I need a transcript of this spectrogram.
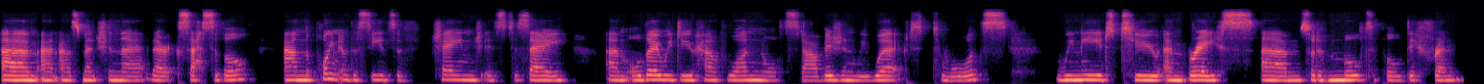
Um, and as mentioned, they're, they're accessible. And the point of the Seeds of Change is to say, um, although we do have one North Star vision we worked towards, we need to embrace um, sort of multiple different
